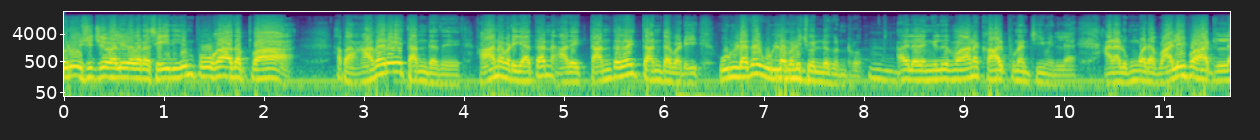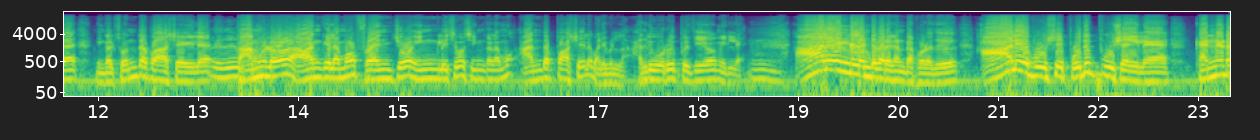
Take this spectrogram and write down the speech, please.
குரு சிஷ்ய வழியில வர செய்தியும் போகாதப்பா. அப்ப அவரே தந்தது. ஆனபடியாத்தான் அதை தந்ததை தந்தபடி உள்ளதை உள்ளபடி சொல்லுகின்றோம். அதுல எங்களுமான காழ்ப்புணர்ச்சியும் இல்லை. ஆனால் உங்களோட வழிபாட்டில் நீங்கள் சொந்த பாஷையில தமிழோ ஆங்கிலமோ பிரெஞ்சோ இங்கிலீஷோ சிங்களமோ அந்த பாஷையில வழிபடலாம் அது ஒரு பிரச்சனையும் இல்லை. ஆலயங்கள் என்று வருகின்ற பொழுது ஆலய பூஷை பொது பூஷையில கன்னட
